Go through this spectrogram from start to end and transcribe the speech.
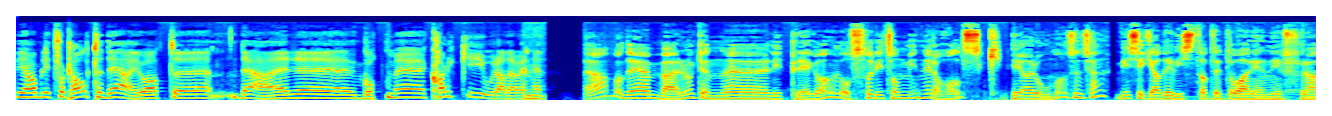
vi har blitt fortalt, det er jo at eh, det er eh, godt med kalk i jorda der nede. Ja, og det bærer nok denne litt preg av. Også litt sånn mineralsk i aroma, syns jeg. Hvis ikke jeg hadde visst at dette var en fra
